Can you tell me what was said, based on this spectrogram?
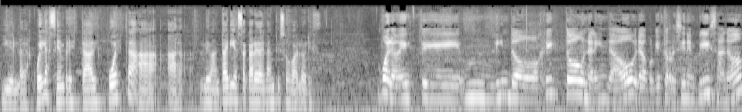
Y la escuela siempre está dispuesta a, a levantar y a sacar adelante esos valores. Bueno, este, un lindo gesto, una linda obra, porque esto recién empieza, ¿no?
